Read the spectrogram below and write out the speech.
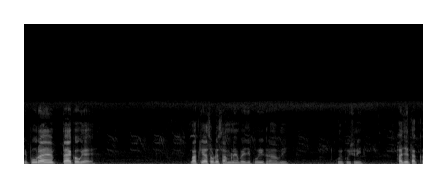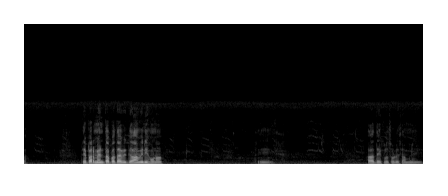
ਇਹ ਪੂਰਾ ਐ ਪੈਕ ਹੋ ਗਿਆ ਹੈ ਬਾਕੀ ਆ ਤੁਹਾਡੇ ਸਾਹਮਣੇ ਆ ਬਾਈ ਜੀ, ਕੋਈ ਖਰਾਬ ਨਹੀਂ। ਕੋਈ ਕੁਛ ਨਹੀਂ। ਹਜੇ ਤੱਕ। ਤੇ ਪਰ ਮੈਨੂੰ ਤਾਂ ਪਤਾ ਵੀ ਗਾਂ ਵੀ ਨਹੀਂ ਹੋਣਾ। ਤੇ ਆਹ ਦੇਖ ਲਓ ਤੁਹਾਡੇ ਸਾਹਮਣੇ ਜੀ।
